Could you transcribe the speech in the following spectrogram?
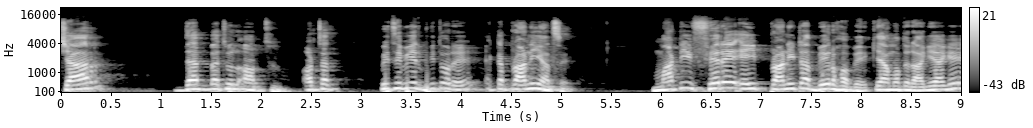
চার, দাব্বাতুল আর্থ অর্থাৎ পৃথিবীর ভিতরে একটা প্রাণী আছে। মাটি ফেরে এই প্রাণীটা বের হবে কেয়ামতের আগে আগে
